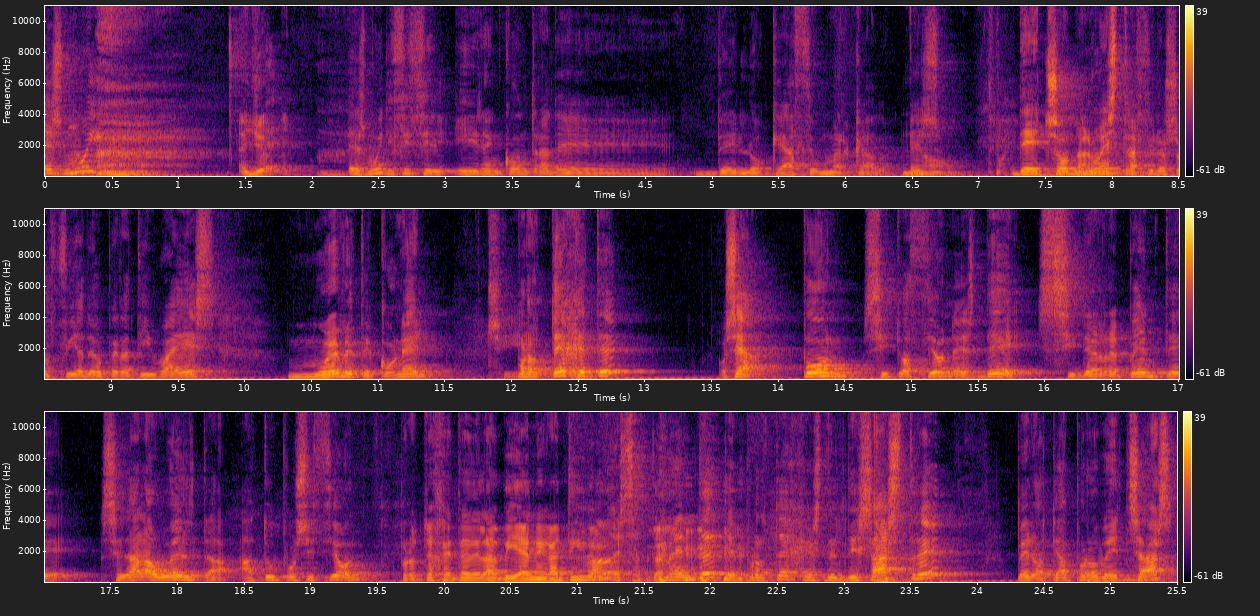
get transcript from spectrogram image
es muy... Yo, Es muy difícil ir en contra de, de lo que hace un mercado. Es- No, de hecho, totalmente. nuestra filosofía de operativa es muévete con él. Sí. Protégete. O sea, pon situaciones de si de repente se da la vuelta a tu posición, protégete de la vía negativa. Exactamente, te proteges del desastre, pero te aprovechas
